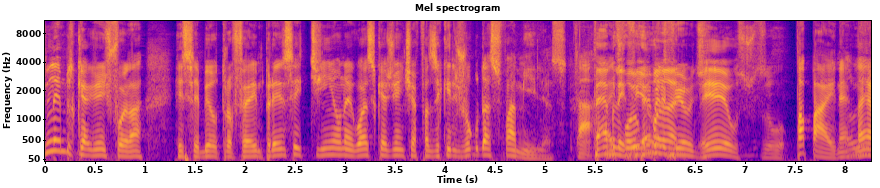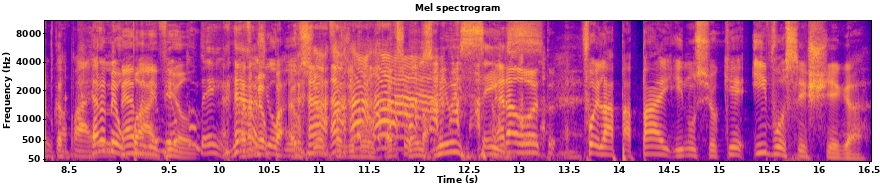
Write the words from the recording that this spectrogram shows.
lembro que a gente foi lá receber o troféu imprensa e tinha um negócio que a gente ia fazer aquele jogo das famílias. Tá. Family foi o Field. Pânico, Field. eu, o papai, né? Eu Na época papai. era meu Family pai. Field. Eu também. Era meu pai, o senhor que fazia o gol, era seu pai. 2006. Era outro. Foi lá papai e não sei o quê, e você chega.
